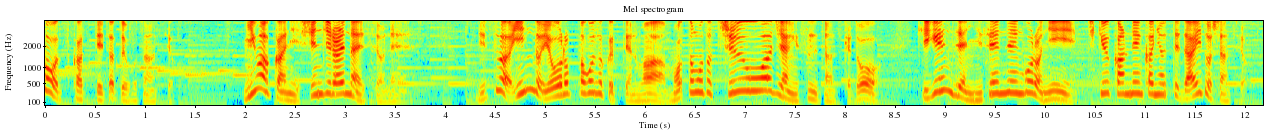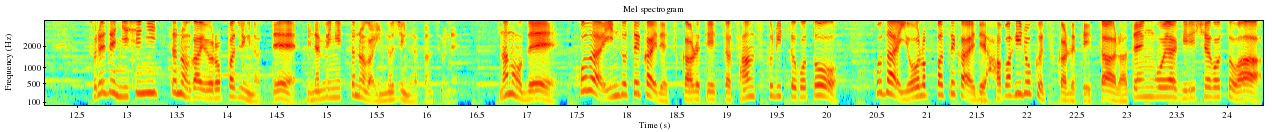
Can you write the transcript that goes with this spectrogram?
葉を使っていたということなんですよ。にわかに信じられないですよね。実はインド・ヨーロッパ語族っていうのはもともと中央アジアに住んでたんですけど紀元前2000年頃に地球関連化によって大移動したんですよ。それで西に行ったのがヨーロッパ人になって南に行ったのがインド人になったんですよね。なので古代インド世界で使われていたサンスクリット語と古代ヨーロッパ世界で幅広く使われていたラテン語やギリシャ語とは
